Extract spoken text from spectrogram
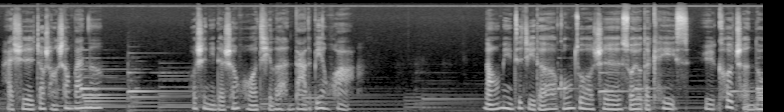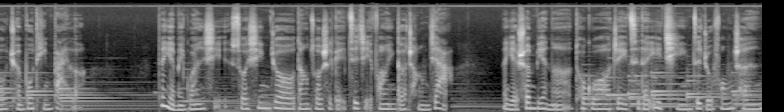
还是照常上班呢？或是你的生活起了很大的变化？Naomi 自己的工作是所有的 case 与课程都全部停摆了，但也没关系，索性就当做是给自己放一个长假。那也顺便呢，透过这一次的疫情自主封城，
